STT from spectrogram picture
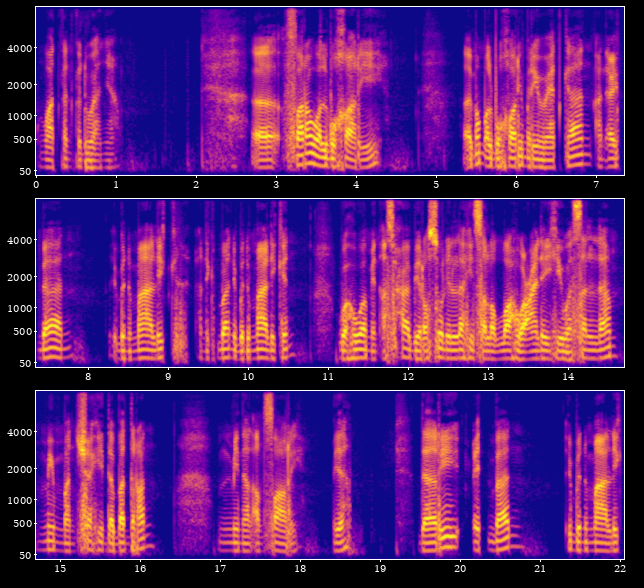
menguatkan keduanya. Uh, Farawal Bukhari Imam Al-Bukhari meriwayatkan an Ibn ibn Malik an Ibn ibn Malikin wa huwa min ashabi Rasulillah sallallahu alaihi wasallam mimman syahida badran minal ansari ya. Dari Itban ibn Malik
